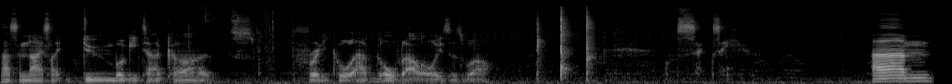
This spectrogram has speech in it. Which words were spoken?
That's a nice, like, Doom Buggy type car. It's pretty cool. It have gold alloys as well. Looks sexy. Um,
